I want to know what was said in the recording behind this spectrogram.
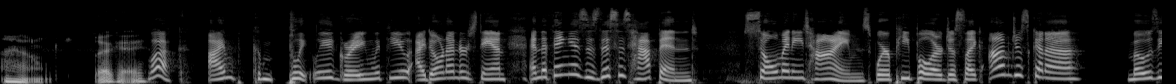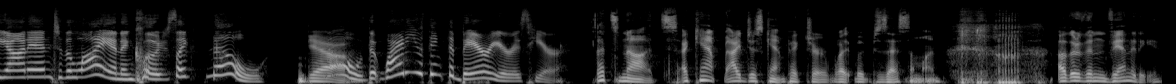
I don't. Okay. Look, I'm completely agreeing with you. I don't understand. And the thing is, is this has happened so many times where people are just like, I'm just gonna mosey on into the lion enclosure. It's like, no, Yeah. no. That why do you think the barrier is here? That's nuts. I can't, I just can't picture what would possess someone other than vanity,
